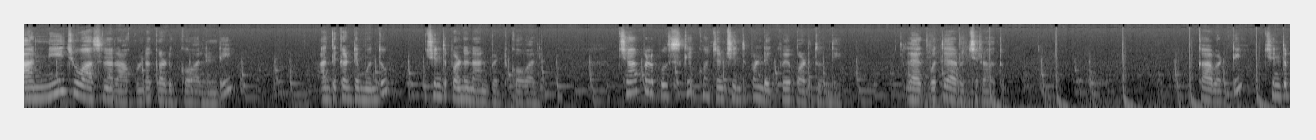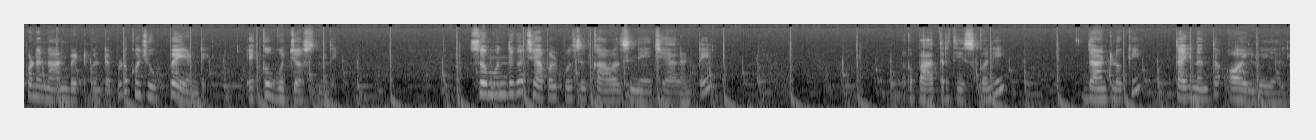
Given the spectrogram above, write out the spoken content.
ఆ నీచు వాసన రాకుండా కడుక్కోవాలండి. అందుకంటే ముందు చింతపండు నానబెట్టుకోవాలి. చేపల పులుసుకి కొంచెం చింతపండు ఎక్కువే పడుతుంది. లేకపోతే ఆ రుచి రాదు. కాబట్టి చింతపండు నానబెట్టుకునేటప్పుడు కొంచెం ఉప్పు వేయండి. ఎక్కువ గుజ్జు వస్తుంది. సో ముందుగా చేపల పులుసుకి కావాల్సింది ఏం చేయాలంటే ఒక పాత్ర తీసుకొని దాంట్లోకి తగినంత ఆయిల్ వేయాలి.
